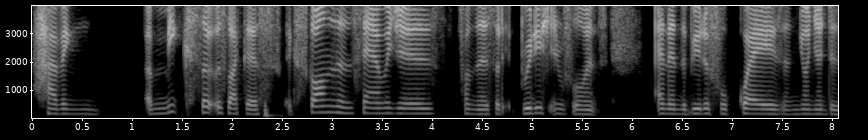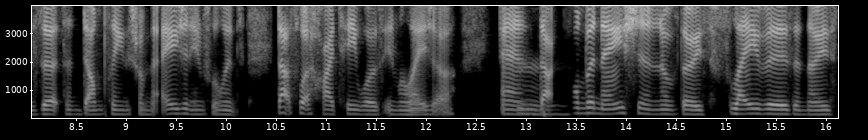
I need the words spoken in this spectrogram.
having a mix. So it was like a, like scones and sandwiches from the sort of British influence and then the beautiful kuehs and nyonya desserts and dumplings from the Asian influence. That's what high tea was in Malaysia. And that Mm. combination of those flavors and those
